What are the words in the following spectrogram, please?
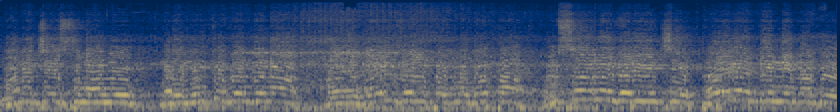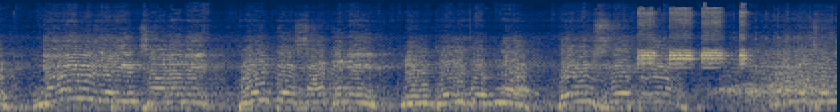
మనం చేస్తున్నాము. మరి మృతి పొందిన దైవజనుల పట్ల గొప్ప విచారణ జరిగించి త్వరగా దీన్ని మాకు న్యాయం జరిగించాలని ప్రభుత్వ శాఖని నేను కోరుకుంటున్నా. దేవుని స్తోత్ర. ఆలోచన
